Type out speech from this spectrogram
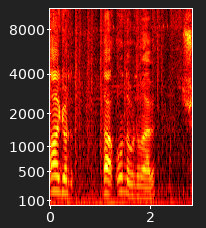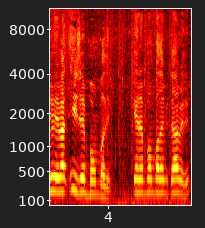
Aa gördüm. Tamam onu da vurdum abi. Şurayı ben iyice bir bombalayayım. Gene bombalayıp bir devam edeyim.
